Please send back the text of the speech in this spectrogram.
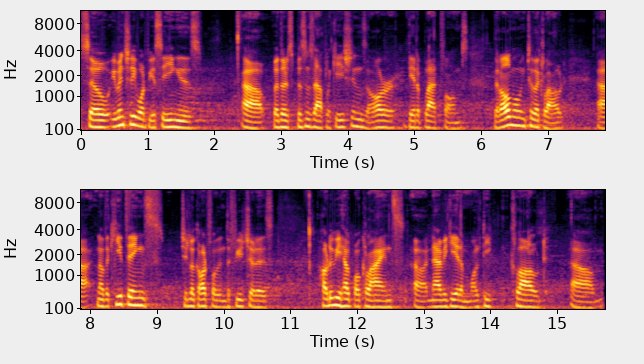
so eventually what we are seeing is, whether it's business applications or data platforms, they're all moving to the cloud. Uh, now the key things to look out for in the future is how do we help our clients uh, navigate a multi-cloud um,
